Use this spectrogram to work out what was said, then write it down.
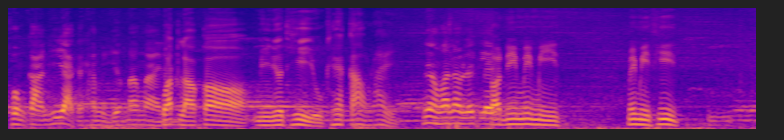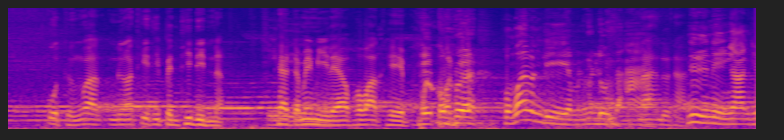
โครงการที่อยากจะทำอีกเยอะมากมายวัดเราก็มีเนื้อที่อยู่แค่9ไร่เนี่ยวัดเราเล็กตอนนี้ไม่มีไม่มีที่พูดถึงว่าเนื้อที่ที่เป็นที่ดินน่ะแค่จะไม่มีแล้วเพราะว่าเทๆเทปูนผมว่ามันดีอะมันมันดูสะอาดนะดูสะอาดนี่นี่งานเท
